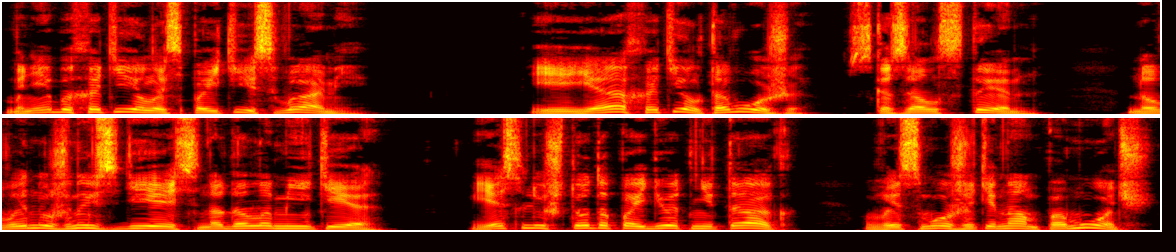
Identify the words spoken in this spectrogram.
Мне бы хотелось пойти с вами. И я хотел того же, сказал Стэн. Но вы нужны здесь, на Доломите. Если что-то пойдет не так, вы сможете нам помочь.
